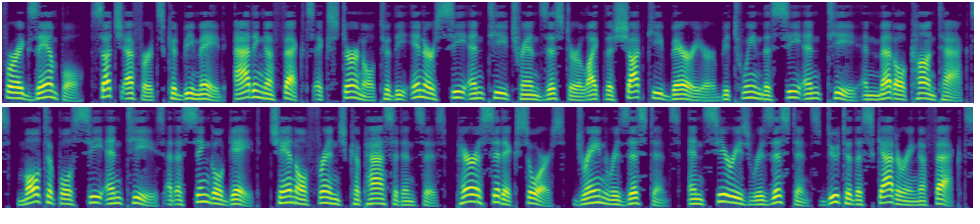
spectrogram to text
For example, such efforts could be made, adding effects external to the inner CNT transistor like the Schottky barrier between the CNT and metal contacts, multiple CNTs at a single gate, channel fringe capacitances, parasitic source, drain resistance, and series resistance due to the scattering effects.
